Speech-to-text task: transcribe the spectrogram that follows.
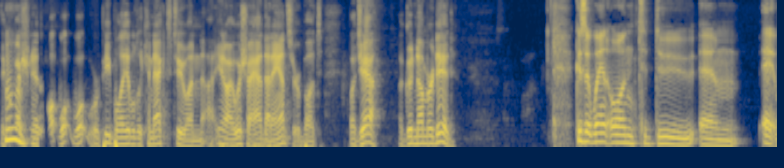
the Mhm. question is, what, what what were people able to connect to? And uh, you know, I wish I had that answer, but but yeah, a good number did. because it went on to do um it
